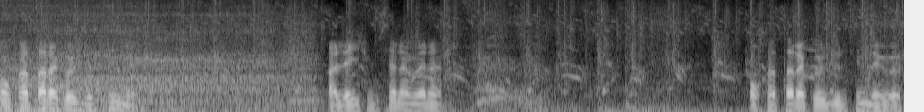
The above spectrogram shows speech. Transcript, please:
Ok atarak öldürteyim mi? Aleykümselam Eren. Ok atarak öldürteyim de gör.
